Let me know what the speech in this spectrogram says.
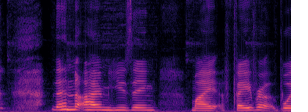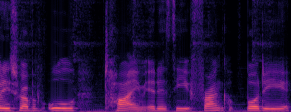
then I'm using my favourite body scrub of all time. It is the Frank Body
